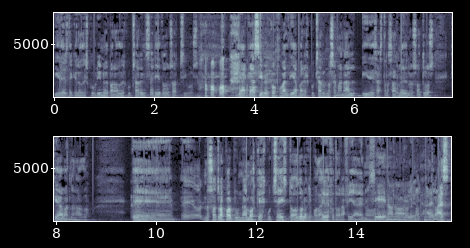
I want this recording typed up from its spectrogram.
y desde que lo descubrí no he parado de escuchar en serie todos los archivos. Ya casi me pongo al día para escuchar uno semanal y desastrasarme de los otros que he abandonado. Eh, eh, nosotros propugnamos que escuchéis todo lo que podáis de fotografía, ¿eh? No, Sí, no, no. problema, contrario. Además,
